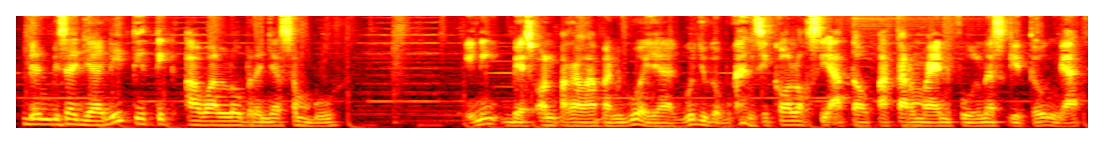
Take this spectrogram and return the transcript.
Dan bisa jadi titik awal lo beranjak sembuh, ini based on pengalaman gue ya, gue juga bukan psikolog sih atau pakar mindfulness gitu, enggak.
